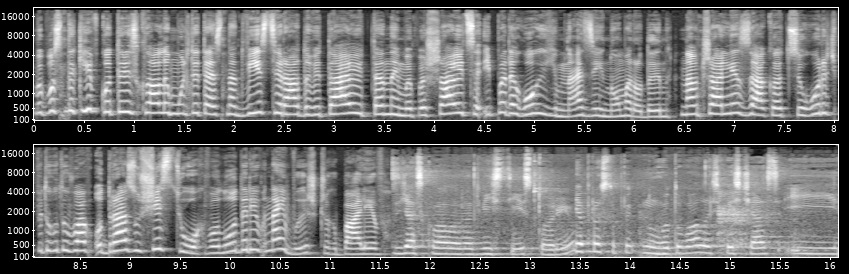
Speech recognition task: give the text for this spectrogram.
Випускників, котрі склали мультитест на 200, радо вітають та ними пишаються і педагоги гімназії номер 1 Навчальний заклад цьогоріч підготував одразу шістьох володарів найвищих балів. Я склала на 200 історію. Я просто ну, готувалась весь час і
